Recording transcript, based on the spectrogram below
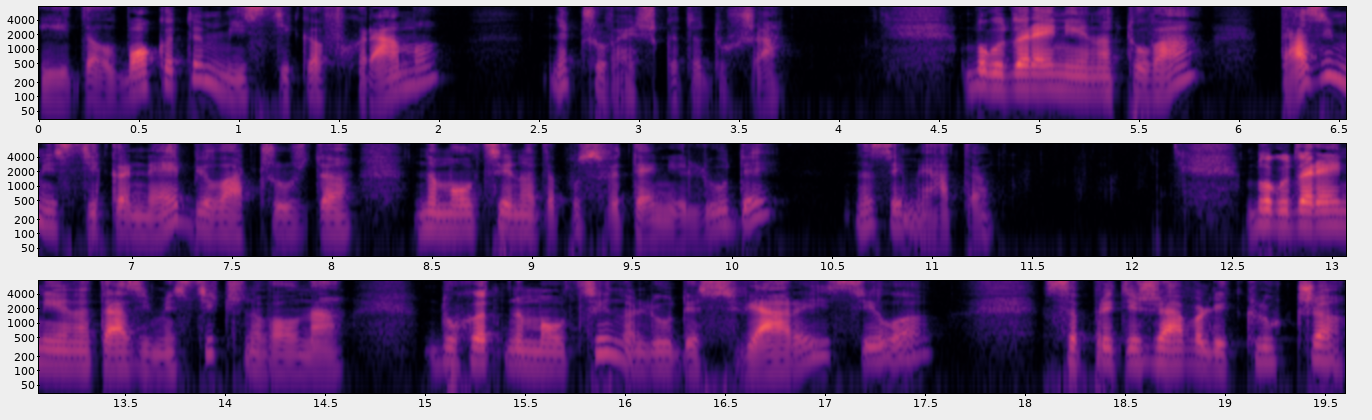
и дълбоката мистика в храма на човешката душа. Благодарение на това, тази мистика не е била чужда на мълцината посветени люде на земята. Благодарение на тази мистична вълна, духът на мълцина люде с вяра и сила са притежавали ключа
